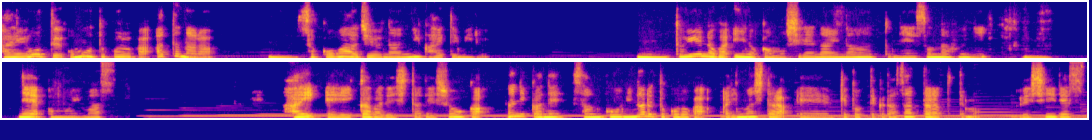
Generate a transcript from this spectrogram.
変えようと思うところがあったならうん、そこは柔軟に変えてみる、うん、というのがいいのかもしれないなとねそんな風に、うん、ね思います。はい、えー、いかがでしたでしょうか？何かね参考になるところがありましたら、えー、受け取ってくださったらとても嬉しいです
